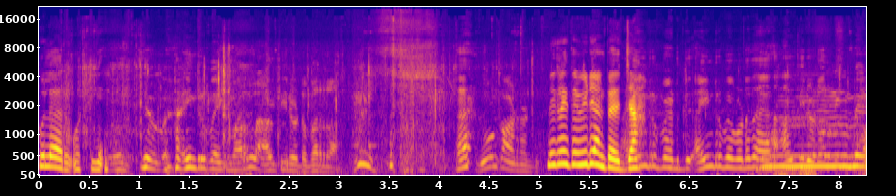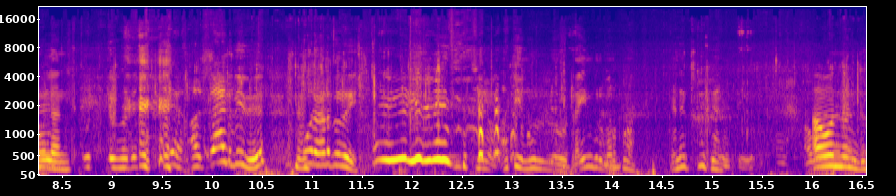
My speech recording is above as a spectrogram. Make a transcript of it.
ಕುಲಾರು ಒಟ್ಟಿಗೆ ಐದು ರೂಪಾಯಿಗೆ ಮರಲ್ಲ ಅಲ್ತಿರೋಟ ಬರ್ರ ನಿಗ್ಲೈತೆ ವಿಡಿಯೋ ಅನ್ಪ ಜಾ ಐದು ರೂಪಾಯಿ ಹಿಡ್ದು ಐದು ರೂಪಾಯಿ ಬಡದ ಅಲ್ತಿರೋಟ ಅವಳಂತ ಪೂರ ಆಡ್ತದೆ ಅತಿ ಮುಳ್ಳು ಟ್ರೈನ್ ಬರ್ಪ ಎಲೆಕ್ಟ್ರಿಕ್ ಏನೈತಿ ಅವನೊಂದು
